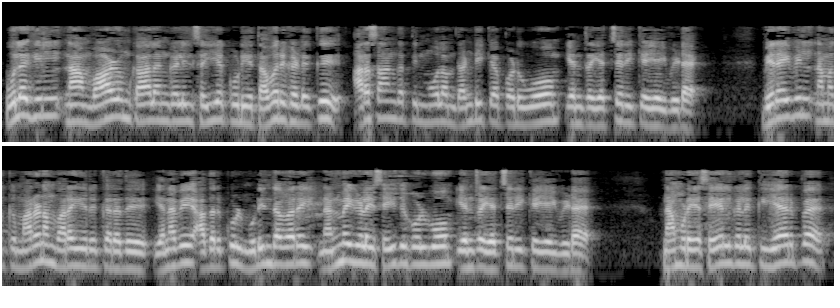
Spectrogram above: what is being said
உலகில் நாம் வாழும் காலங்களில் செய்யக்கூடிய தவறுகளுக்கு அரசாங்கத்தின் மூலம் தண்டிக்கப்படுவோம் என்ற எச்சரிக்கையை விட விரைவில் நமக்கு மரணம் வர இருக்கிறது. எனவே அதற்குள் முடிந்தவரை நன்மைகளை செய்து கொள்வோம் என்ற எச்சரிக்கையை விட நம்முடைய செயல்களுக்கு ஏற்ப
